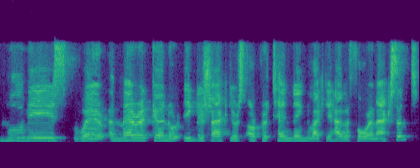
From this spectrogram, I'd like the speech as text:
movies where American or English actors are pretending like they have a foreign accent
